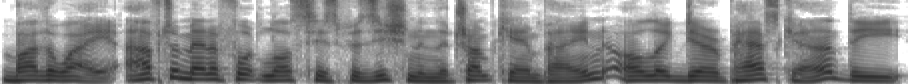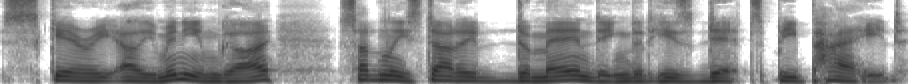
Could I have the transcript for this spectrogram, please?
By the way, after Manafort lost his position in the Trump campaign, Oleg Deripaska, the scary aluminium guy, suddenly started demanding that his debts be paid.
